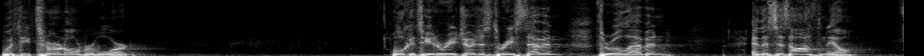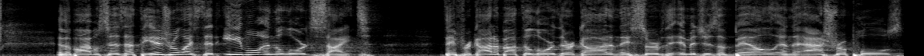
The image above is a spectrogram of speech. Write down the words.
with eternal reward. We'll continue to read Judges 3 7 through 11. And this is Othniel. And the Bible says that the Israelites did evil in the Lord's sight. They forgot about the Lord their God and they served the images of Baal and the Asherah poles.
